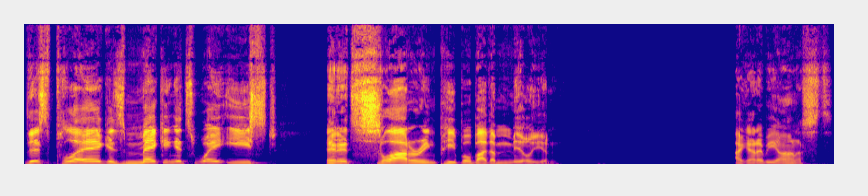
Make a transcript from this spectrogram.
This plague is making its way east and it's slaughtering people by the million. I got to be honest.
